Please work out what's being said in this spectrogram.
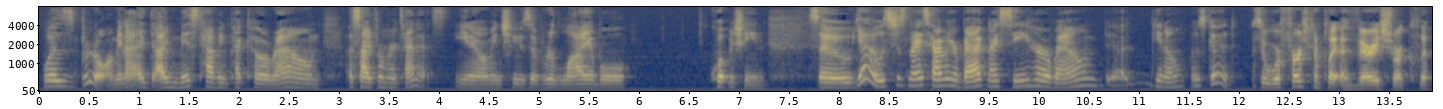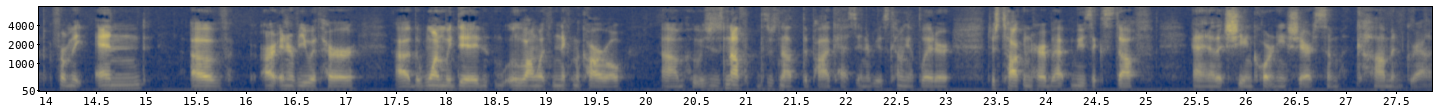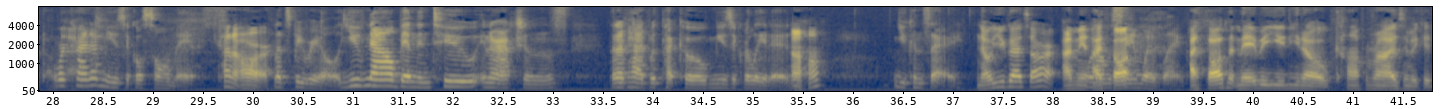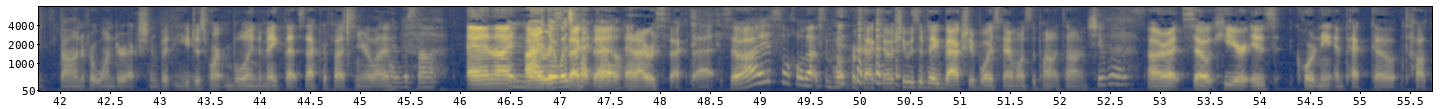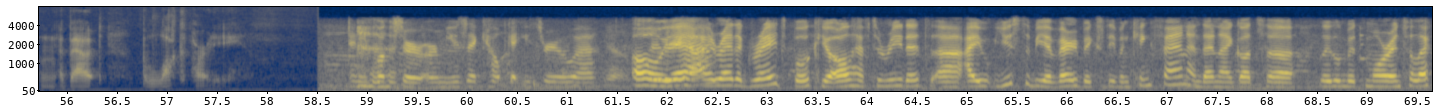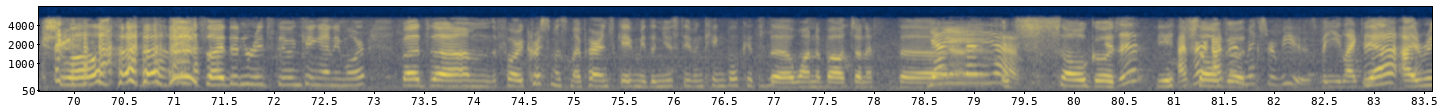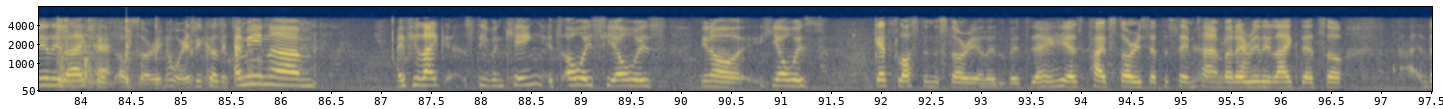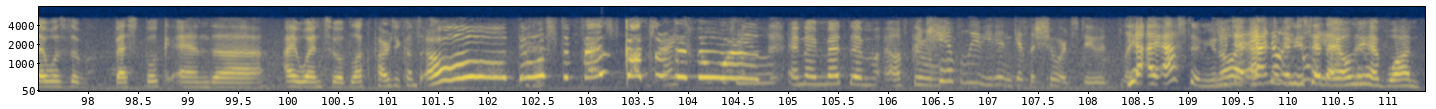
was brutal. I mean, I, I missed having Petko around aside from her tennis. You know, I mean, she was a reliable quote machine. So yeah, it was just nice having her back, nice seeing her around. Uh, you know, it was good. So we're first going to play a very short clip from the end of our interview with her, uh, the one we did along with Nick McCarvel, um, who was just not this was not the podcast interview. It's coming up later. Just talking to her about music stuff, and I know that she and Courtney share some common ground on We're that. kind of musical soulmates. Kind of are. Let's be real. You've now been in two interactions that I've had with Petko music related. Uh huh. You can say No, you guys are. I mean, we're I thought the same wavelength. I thought that maybe you'd you know compromise and we could bond for one direction, but you just weren't willing to make that sacrifice in your life. I was not. And I, And I respect that, and I respect that. So I still hold out some hope for Petko. she was a big Backstreet Boys fan once upon a time. She was. All right, so here is Courtney and Petko talking about Bloc Party. Any books or, or music help get you through? Uh, Yeah. Oh Through yeah. I read a great book. You all have to read it. Uh, I used to be a very big Stephen King fan, and then I got uh, a little bit more intellectual, so I didn't read Stephen King anymore. But um, for Christmas, my parents gave me the new Stephen King book. It's the one about John F. The yeah, yeah, yeah, yeah. yeah. It's so good. Is it? It's I've so heard I've good. heard mixed reviews, but you liked it? Yeah, I really liked Okay. it. Oh, sorry. No worries. Because I mean, um, if you like Stephen King, it's always he always, you know, he always gets lost in the story a little bit. He has five stories at the same time, but I really like that. So uh, that was the best book, and uh, I went to a Bloc Party concert. Oh, that was the best concert I in the world, you. and I met them after. I can't believe you didn't get the shorts, dude. Like, yeah, I asked him. You know, did? Yeah, I asked know, him, and he said I only have one.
